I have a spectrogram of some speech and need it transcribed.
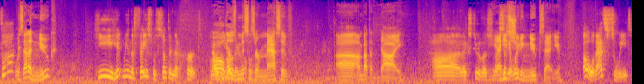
fuck? Was that a nuke? He hit me in the face with something that hurt. Was Oh, those missiles are massive. Uh, I'm about to die. Uh, makes two of us. Yeah, he's second win- shooting nukes at you. Oh, well, that's sweet.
